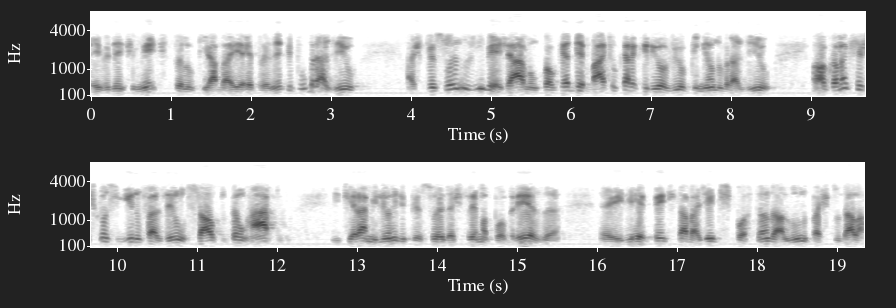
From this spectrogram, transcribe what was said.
evidentemente, pelo que a Bahia representa, e para o Brasil. As pessoas nos invejavam. Qualquer debate, o cara queria ouvir a opinião do Brasil. Oh, como é que vocês conseguiram fazer um salto tão rápido e tirar milhões de pessoas da extrema pobreza? Eh, e de repente estava a gente exportando aluno para estudar lá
